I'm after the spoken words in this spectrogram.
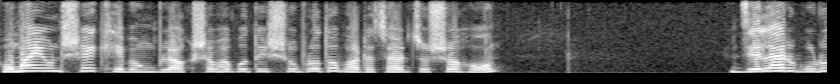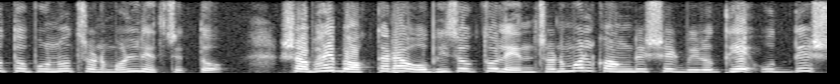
হুমায়ুন শেখ এবং ব্লক সভাপতি সুব্রত ভট্টাচার্য সহ জেলার গুরুত্বপূর্ণ তৃণমূল নেতৃত্ব। সভায় বক্তারা অভিযোগ তোলেন, তৃণমূল কংগ্রেসের বিরুদ্ধে উদ্দেশ্য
